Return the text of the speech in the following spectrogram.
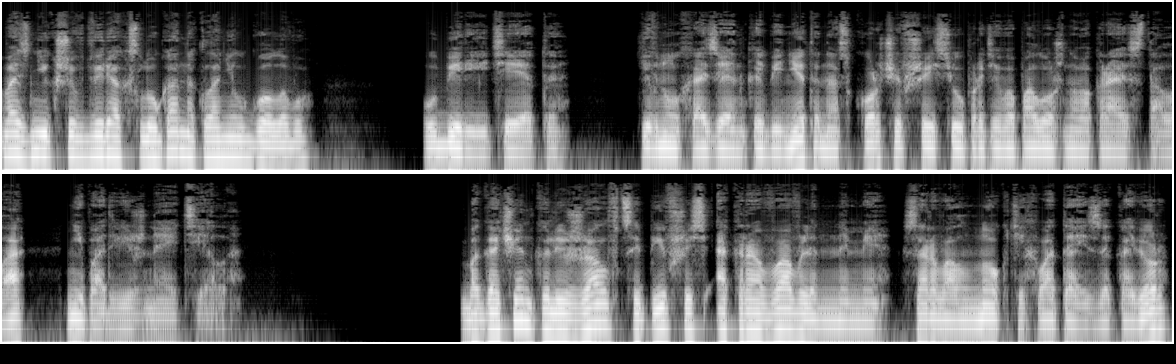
Возникший в дверях слуга наклонил голову. «Уберите это», — кивнул хозяин кабинета на скорчившееся у противоположного края стола неподвижное тело. Богаченко лежал, вцепившись окровавленными, сорвал ногти, хватаясь за ковер,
